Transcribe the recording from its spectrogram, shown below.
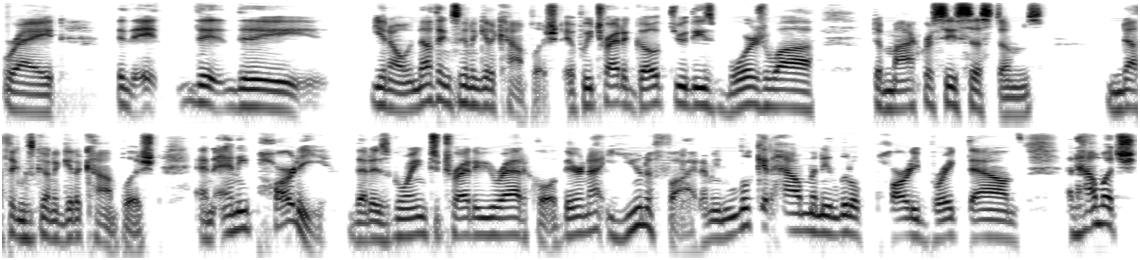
right? It, it, the the you know nothing's going to get accomplished if we try to go through these bourgeois democracy systems. Nothing's going to get accomplished. And any party that is going to try to be radical, they're not unified. I mean, look at how many little party breakdowns and how much,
